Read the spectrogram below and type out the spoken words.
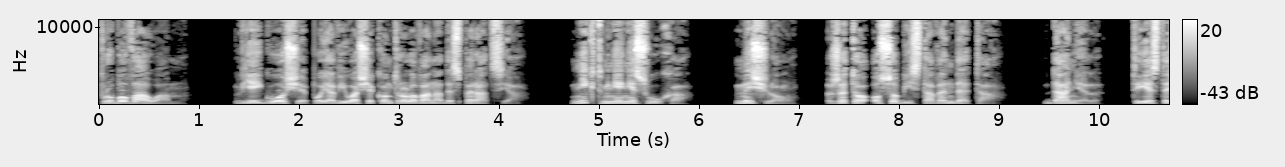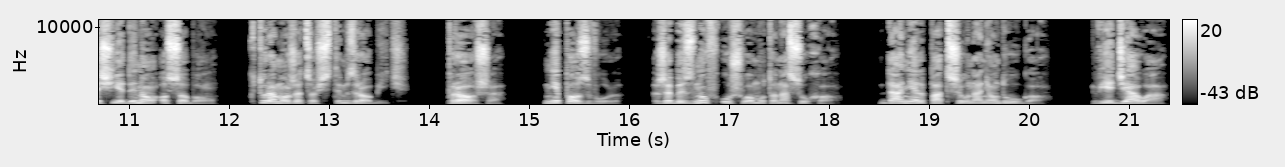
Próbowałam. W jej głosie pojawiła się kontrolowana desperacja. Nikt mnie nie słucha. Myślą, że to osobista vendetta. Daniel, ty jesteś jedyną osobą, która może coś z tym zrobić. Proszę, nie pozwól, żeby znów uszło mu to na sucho. Daniel patrzył na nią długo. Wiedziała,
